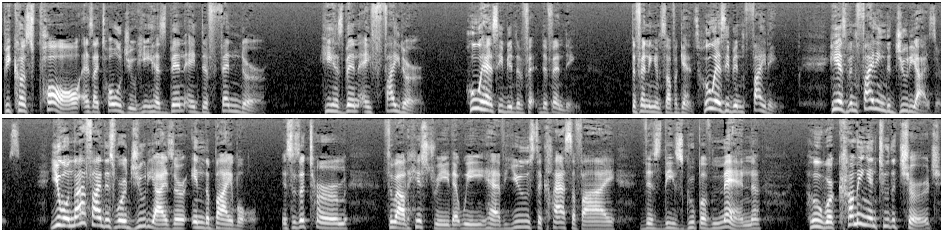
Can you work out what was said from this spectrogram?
because Paul, as I told you, he has been a defender, he has been a fighter. Who has he been def- defending? Defending himself against. Who has he been fighting? He has been fighting the Judaizers. You will not find this word Judaizer in the Bible. This is a term throughout history that we have used to classify this, these group of men who were coming into the church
